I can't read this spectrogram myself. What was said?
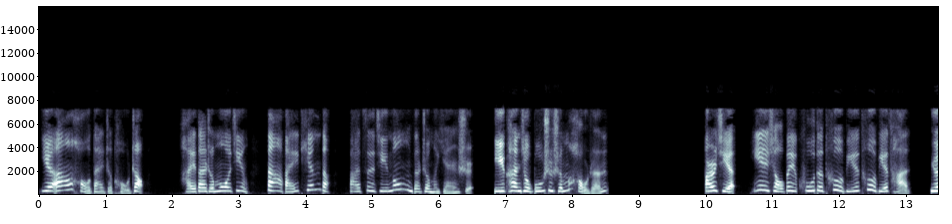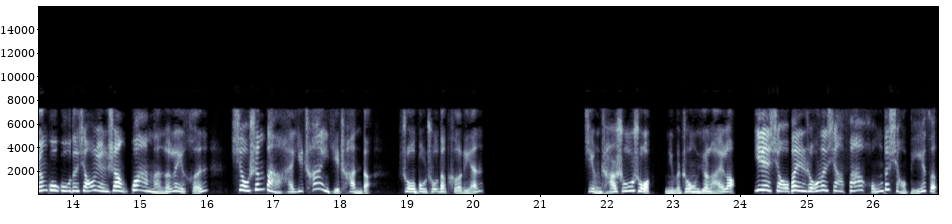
叶安好戴着口罩，还戴着墨镜，大白天的。把自己弄得这么严实，一看就不是什么好人。而且叶小贝哭的特别特别惨，圆鼓鼓的小脸上挂满了泪痕，小身板还一颤一颤的，说不出的可怜。警察叔叔，你们终于来了。叶小贝揉了下发红的小鼻子，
